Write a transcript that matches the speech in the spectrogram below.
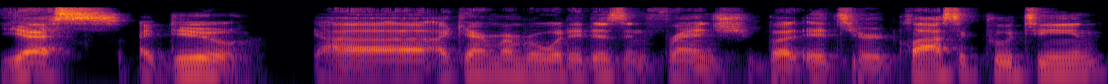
Yes, I do. Uh, I can't remember what it is in French, but it's your classic poutine,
